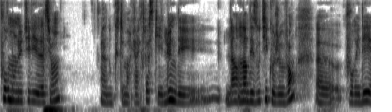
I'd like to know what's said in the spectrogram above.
pour mon utilisation. Euh, donc Customer Care Express qui est l'une des l'un des outils que je vends pour aider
